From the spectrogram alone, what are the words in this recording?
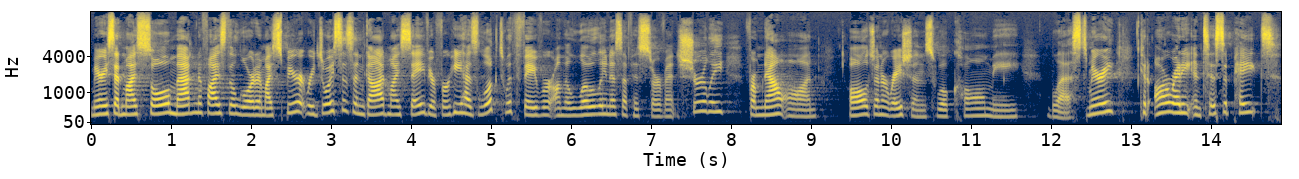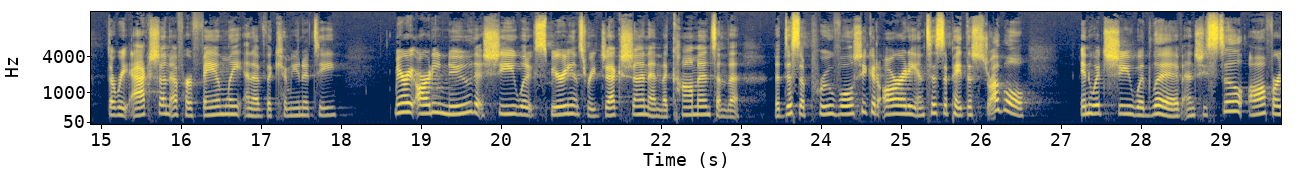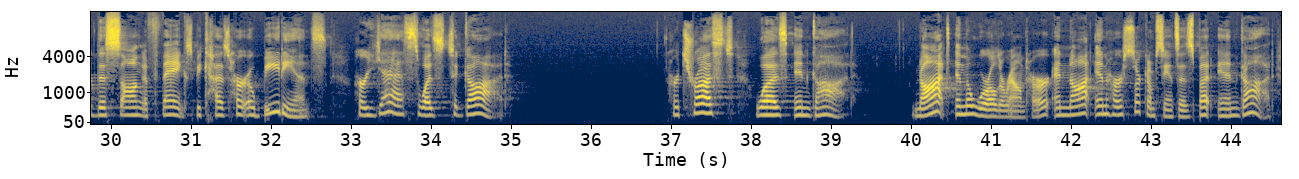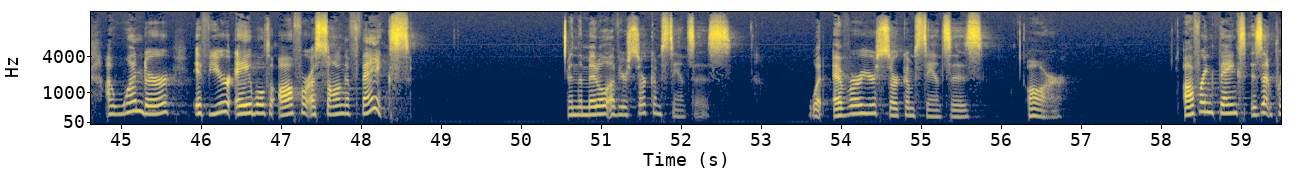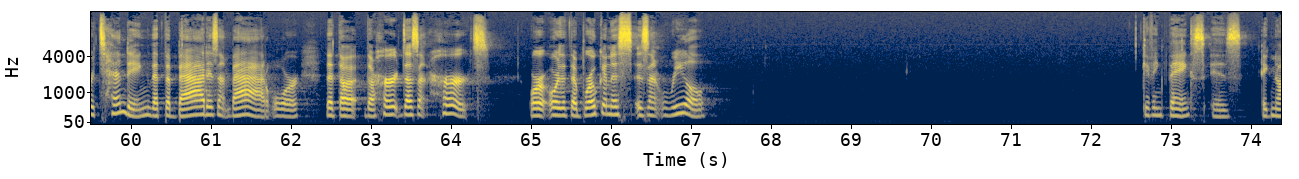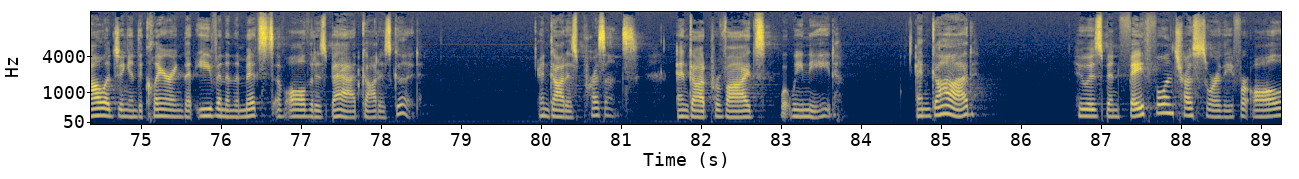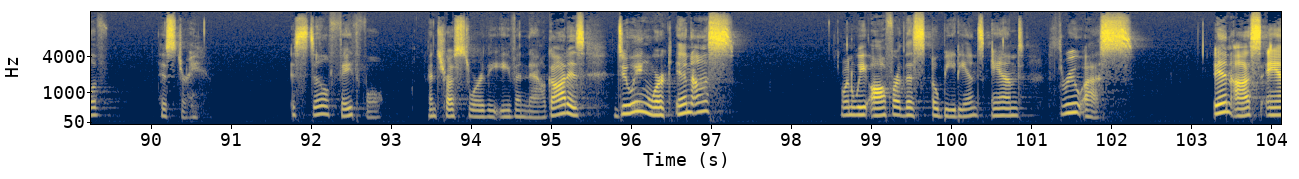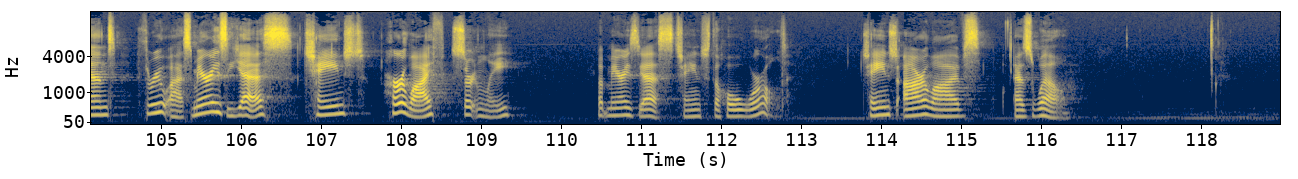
Mary said, My soul magnifies the Lord, and my spirit rejoices in God my Savior, for he has looked with favor on the lowliness of his servant. Surely from now on, all generations will call me blessed. Mary could already anticipate the reaction of her family and of the community. Mary already knew that she would experience rejection and the comments and the, the disapproval. She could already anticipate the struggle in which she would live, and she still offered this song of thanks because her obedience, her yes, was to God. Her trust was in God. Not in the world around her and not in her circumstances, but in God. I wonder if you're able to offer a song of thanks in the middle of your circumstances, whatever your circumstances are. Offering thanks isn't pretending that the bad isn't bad or that the, the hurt doesn't hurt or, or that the brokenness isn't real. Giving thanks is acknowledging and declaring that even in the midst of all that is bad, God is good. And God is present. And God provides what we need. And God, who has been faithful and trustworthy for all of history, is still faithful and trustworthy even now. God is doing work in us when we offer this obedience and through us in us and through us. Mary's yes changed her life, certainly, but Mary's yes changed the whole world, changed our lives as well.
